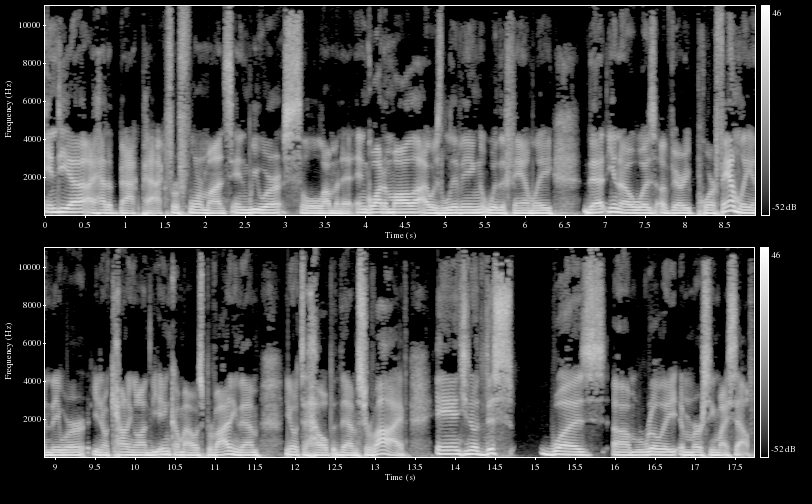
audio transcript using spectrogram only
India, I had a backpack for four months and we were slumming it. In Guatemala, I was living with a family that, you know, was a very poor family and they were, you know, counting on the income I was providing them, you know, to help them survive. And, you know, this was um, really immersing myself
